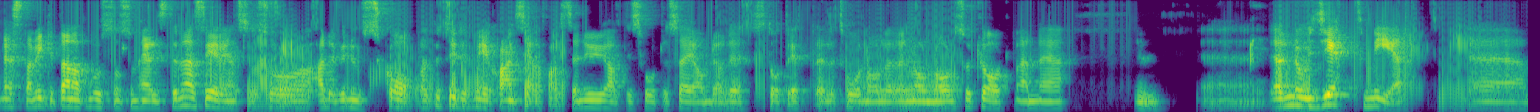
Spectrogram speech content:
nästan vilket annat motstånd som helst i den här serien så, så hade vi nog skapat betydligt mer chans i alla fall. Sen är det ju alltid svårt att säga om det hade stått 1 eller 2-0 eller 0-0 såklart, men eh, eh, det hade nog gett mer eh,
